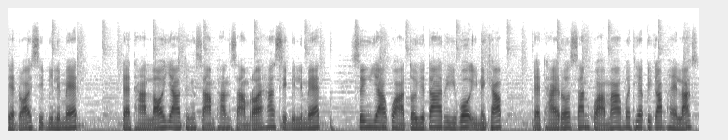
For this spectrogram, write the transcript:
1,710มิลลิเมตรแต่ฐานล้อยาวถึง 3,350มิลลิเมตรซึ่งยาวกว่า Toyota r e v o อีกนะครับ แต่ท้ายรถสั้นกว่ามากเมื่อเทียบปิกอัพไฮลักซ์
